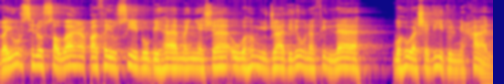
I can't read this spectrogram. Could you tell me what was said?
ويرسل الصواعق فيصيب بها من يشاء وهم يجادلون في الله وهو شديد المحال.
